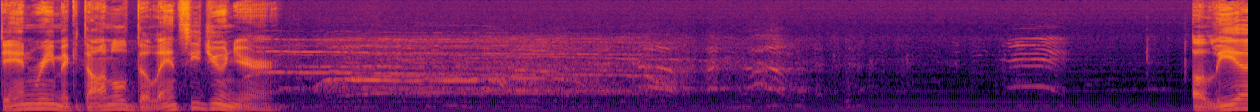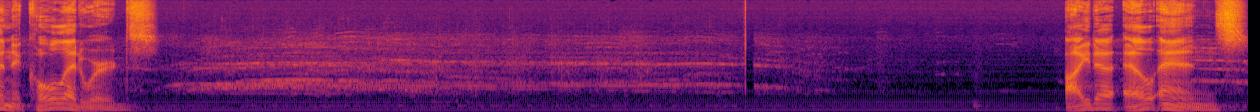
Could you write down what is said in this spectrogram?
Danry McDonald Delancey Jr. Aaliyah Nicole Edwards. Ida L. Enns.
